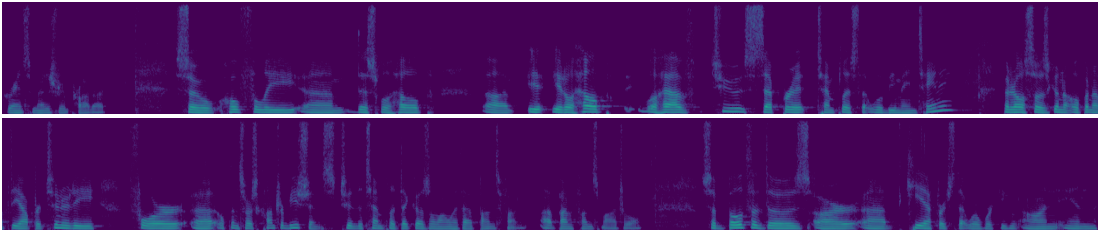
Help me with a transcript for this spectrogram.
grants management product. So hopefully um, this will help. Uh, it, it'll help. We'll have two separate templates that we'll be maintaining, but it also is going to open up the opportunity for uh, open source contributions to the template that goes along with Outbound, fund, Outbound Funds module. So both of those are uh, key efforts that we're working on in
